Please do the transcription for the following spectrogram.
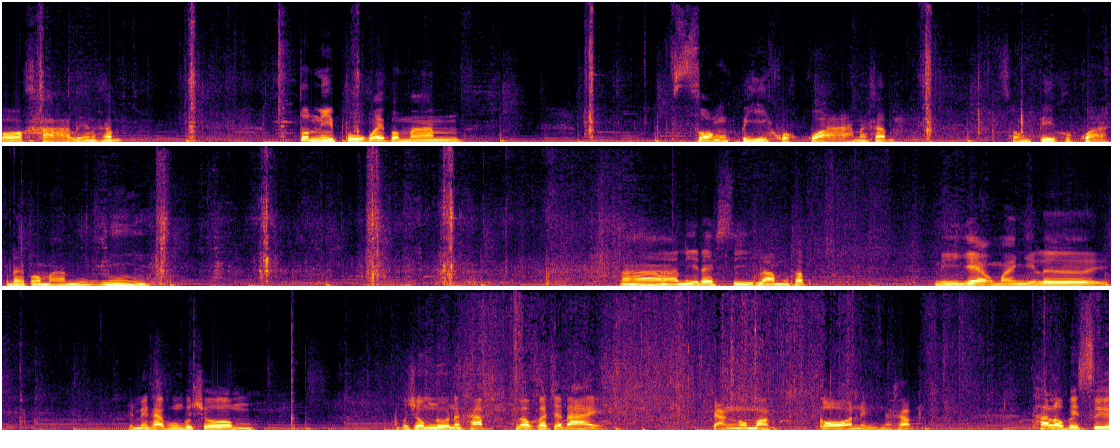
กอขาเลยนะครับ ต้นนี้ปลูกไว้ประมาณ 2 ปีกว่าๆนะครับ 2 ปีกว่าๆก็ได้ประมาณนี้นี่อ่านนี้ได้สี่ลำครับ นี่แยกออกมาอย่างนี้เลย เห็นไหมครับคุณผู้ชมคุณผู้ชมดูนะครับ เราก็จะได้จังออกมากอหนึ่งนะครับ ถ้าเราไปซื้อ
